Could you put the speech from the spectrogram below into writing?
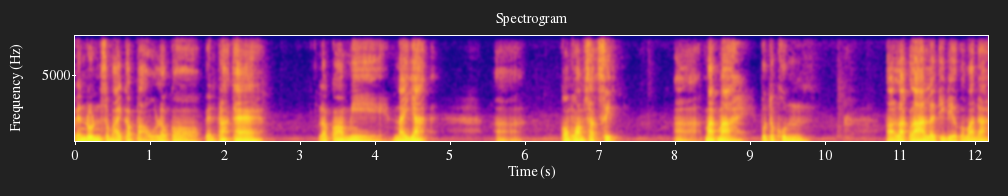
เป็นรุ่นสบายกระเป๋า แล้วก็เป็นพระแท้ แล้วก็มีนัยยะอาของความศักดิ์สิทธิ์มากมาย พุทธคุณหลักล้านเลยทีเดียวก็ว่าได้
